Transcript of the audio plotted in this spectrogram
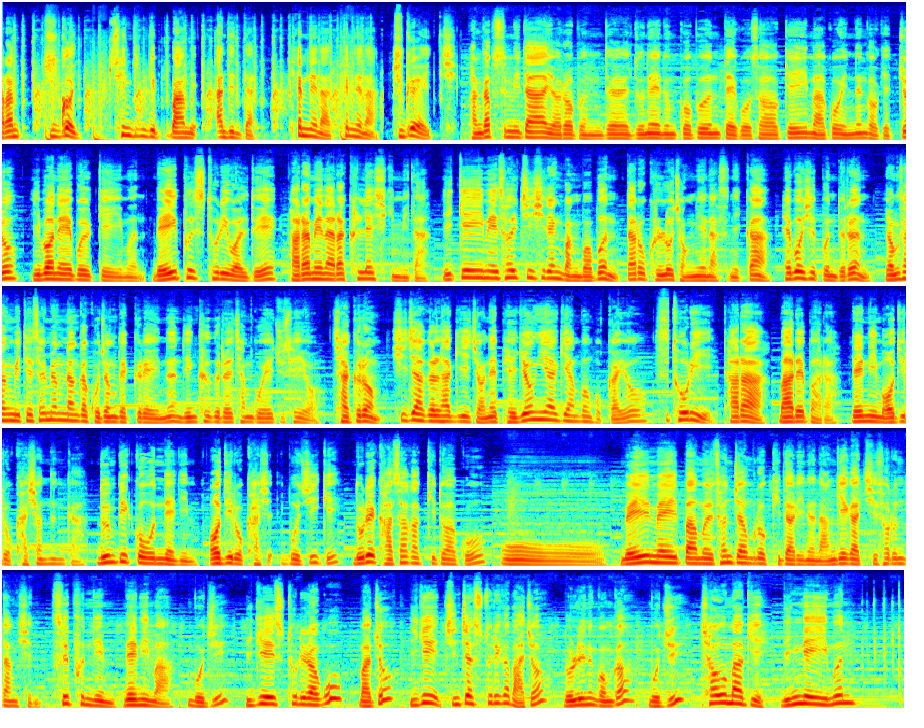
바람 죽어 생긴 게 마음에 안 든다 템내나 템내나. 죽어야지. 반갑습니다 여러분들. 눈에 눈곱은 떼고서 게임하고 있는 거겠죠? 이번에 해볼 게임은 메이플 스토리 월드의 바람의 나라 클래식입니다. 이 게임의 설치 실행 방법은 따로 글로 정리해놨으니까 해보실 분들은 영상 밑에 설명란과 고정 댓글에 있는 링크 글을 참고해 주세요. 자 그럼 시작을 하기 전에 배경 이야기 한번 볼까요? 스토리 달아 말해봐라. 내님 어디로 가셨는가? 눈빛 고운 내님 어디로 가시 뭐지 이게? 노래 가사 같기도 하고. 오 매일매일 밤을 선잠으로 기다리는 안개같이 서른 당신. 슬픈님 내님아 뭐지? 이게 스토리라고? 맞아? 이게 진짜 스토리가 맞아? 놀리는 건가? 뭐지? 처음하기. 닉네임은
